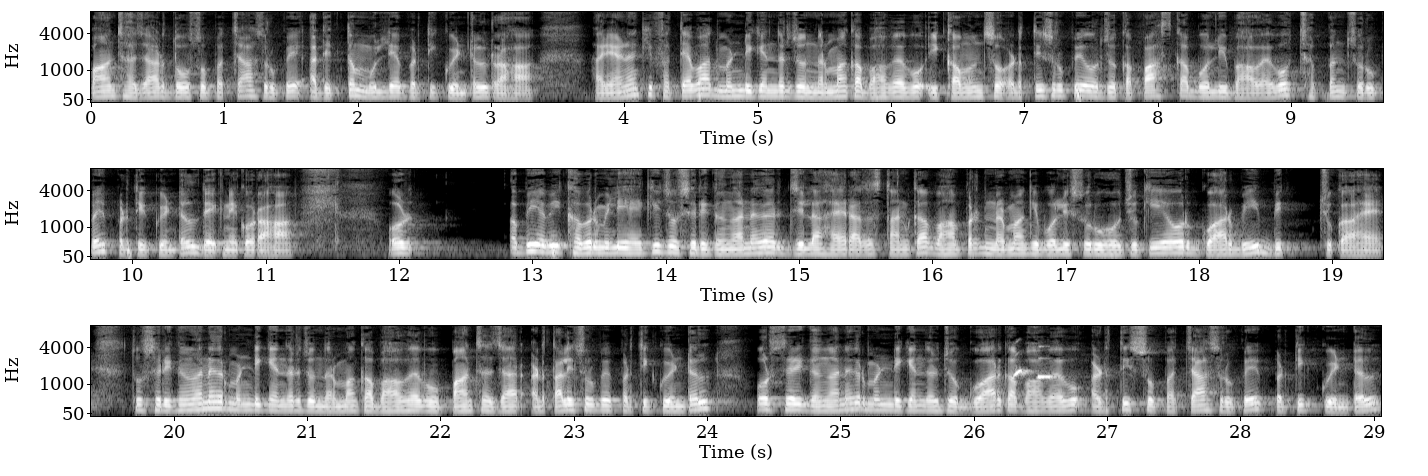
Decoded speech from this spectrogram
पाँच हज़ार, दो सौ पचास रुपये अधिकतम मूल्य प्रति क्विंटल रहा। हरियाणा की फतेहाबाद मंडी के अंदर जो नरमा का भाव है वो इक्यावन सौ अड़तीस रुपये और जो कपास का बोली भाव है वो छप्पन सौ रुपये प्रति क्विंटल देखने को रहा। और अभी अभी खबर मिली है कि जो श्री गंगानगर जिला है राजस्थान का, वहाँ पर नरमा की बोली शुरू हो चुकी है और ग्वार भी बिक चुका है। तो श्री गंगानगर मंडी के अंदर जो नरमा का भाव है वो पाँच हज़ार अड़तालीस रुपये प्रति क्विंटल और श्री गंगानगर मंडी के अंदर जो ग्वार का भाव है वो अड़तीस सौ पचास रुपये प्रति क्विंटल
